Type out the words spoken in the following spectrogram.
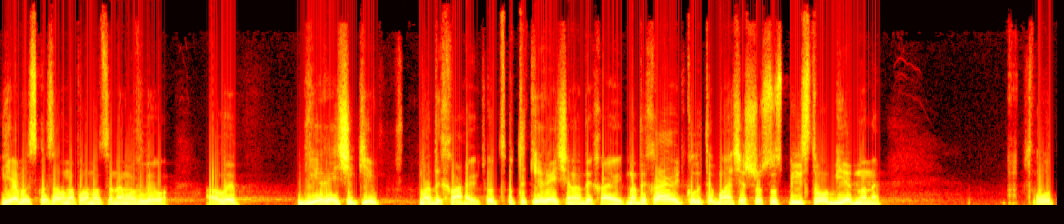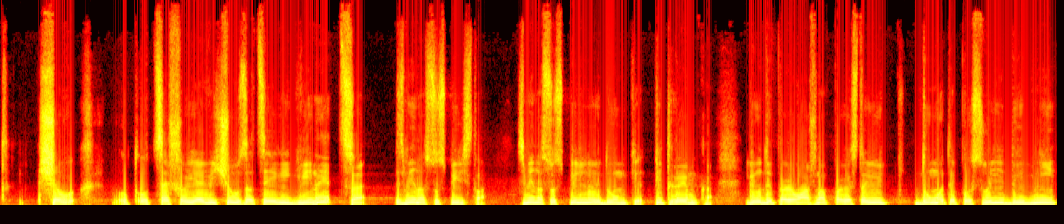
я би сказав, напевно, це неможливо. Але є речі, які надихають. От, от такі речі надихають. Надихають, коли ти бачиш, що суспільство об'єднане. От, що, от, от це, що я відчув за цей рік війни, це зміна суспільства, зміна суспільної думки, підтримка. Люди переважно перестають думати про свої дрібні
